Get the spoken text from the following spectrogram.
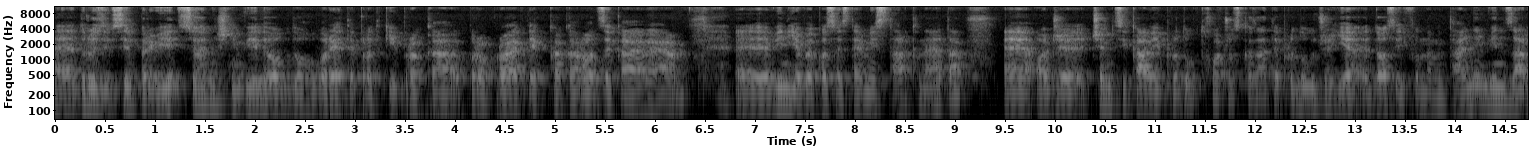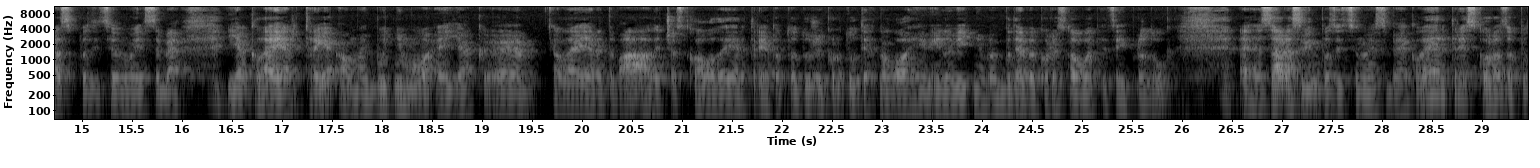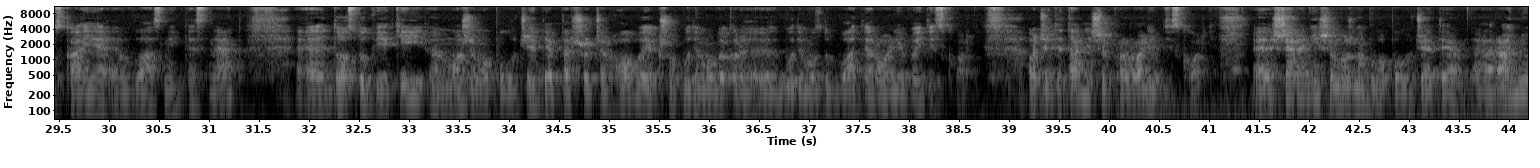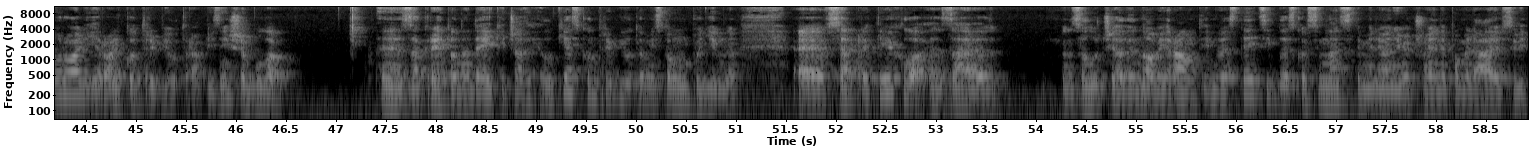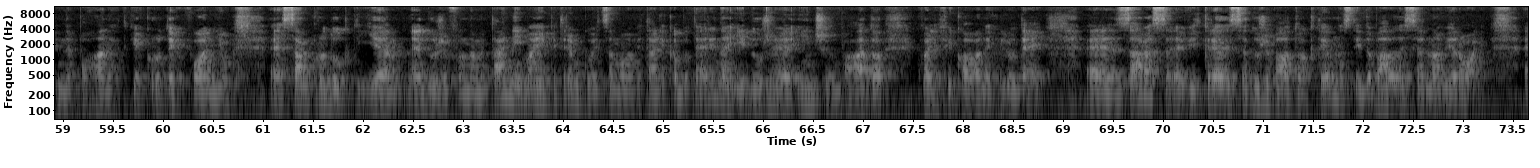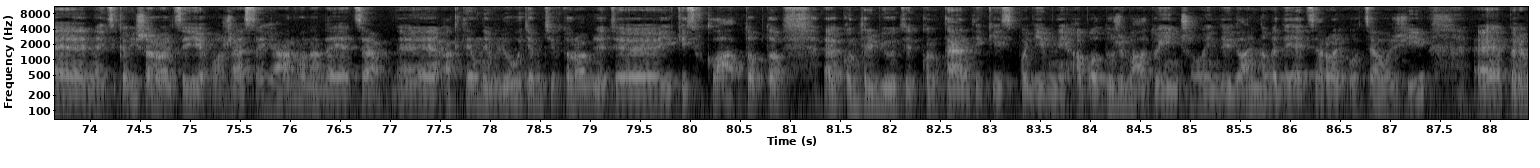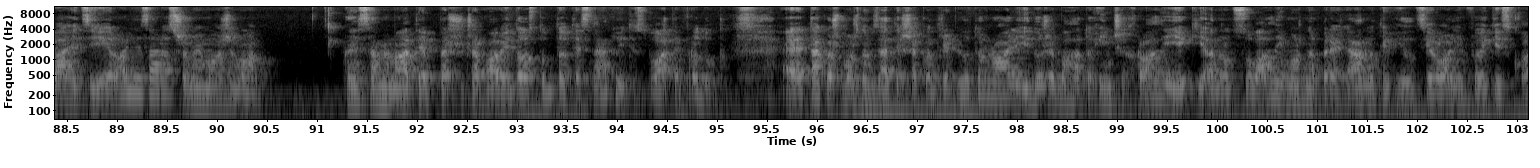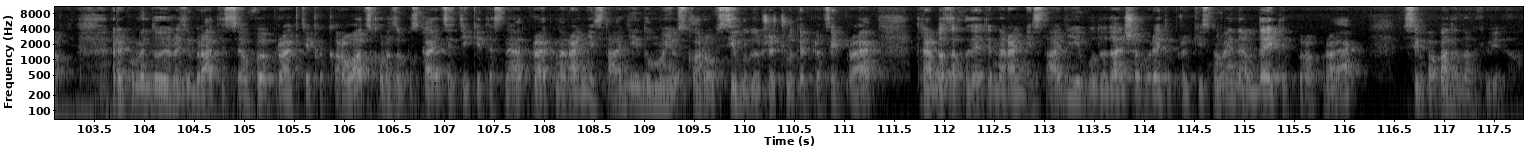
Е, Друзі, всім привіт! В сьогоднішнім відео буду говорити про такий про, про проект як Какародзе КВМ. Він є в екосистемі Starknet. Е, Отже, чим цікавий продукт, хочу сказати. Продукт вже є досить фундаментальним. Він зараз позиціонує себе як Layer 3, а в майбутньому е, як Layer 2, але частково Layer 3. Тобто дуже круту технологію і новітню буде використовувати цей продукт. Зараз він позиціонує себе як Layer 3, скоро запускає е, власний тестнет, е, доступ в який е, можемо отримати першочергово, якщо будемо, е, будемо здобувати ролі в Discord. Отже, детальніше про ролі в Discord. Ще раніше можна було отримати ранню роль і роль контриб'ютора. Пізніше було закрито на деякий час гілки з контриб'ютом і тому подібним. Е, Все притихло. За Залучили новий раунд інвестицій близько 17 мільйонів, якщо я не помиляюся, від непоганих таких крутих фондів. Е, Сам продукт є е, дуже фундаментальний, має підтримку від самого Віталіка Бутеріна і дуже інших багато кваліфікованих людей. Е, Зараз відкрилися дуже багато активностей, додалися нові ролі. Найцікавіша роль це є ОЖ Саян. Вона дається активним людям, ті, хто роблять якийсь вклад, тобто контриб'ютід контент, якийсь подібний, або дуже багато іншого індивідуально видається роль оця ОЖі. Перевага цієї ролі зараз, що ми можемо е, саме мати першочерговий доступ до тестнету і тестувати продукт. Е, Також можна взяти ще контриб'ютор роль і дуже багато інших ролей, які анонсували, і можна переглянути в гілці ролі в Discord. Рекомендую розібратися в проєкті Какарот. Скоро запускається тільки тестнет, проект на ранній стадії. Думаю, скоро всі будуть вже чути про цей проект. Треба заходити на ранні стадії. Буду далі говорити про якісь новини, апдейти про проект. Всім па-па, до нових відео.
